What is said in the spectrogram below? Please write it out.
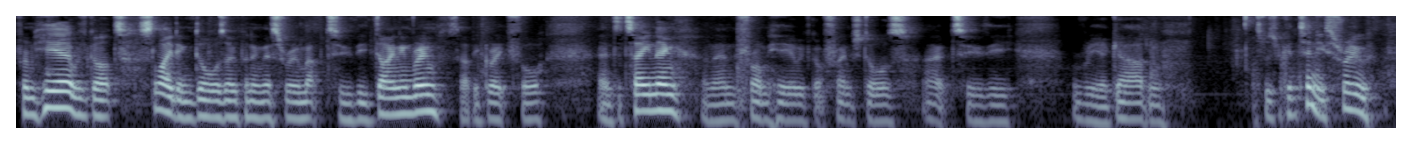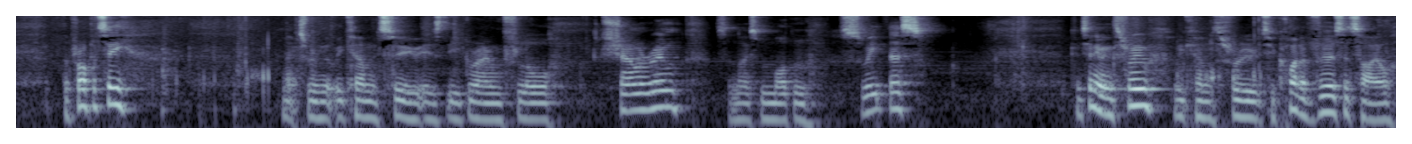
From here, we've got sliding doors opening this room up to the dining room. So that'd be great for entertaining. And then from here, we've got French doors out to the rear garden. So as we continue through the property, next room that we come to is the ground floor shower room. It's a nice modern suite this. Continuing through, we come through to quite a versatile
